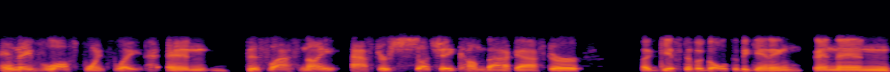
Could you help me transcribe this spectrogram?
and they've lost points late. And this last night, after such a comeback, after a gift of a goal at the beginning, and then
